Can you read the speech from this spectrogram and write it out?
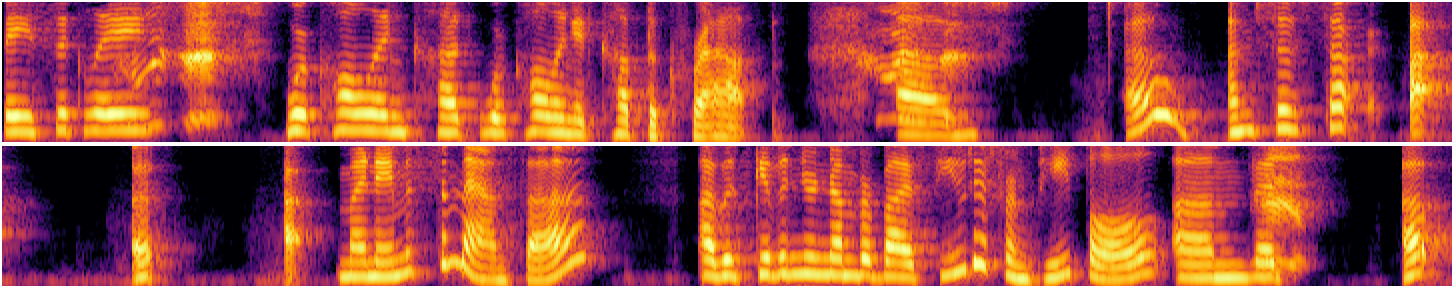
Basically, Who is this? we're calling cut. We're calling it cut the crap. Who is Um, this? Oh, I'm so sorry. Uh, uh, uh, my name is Samantha. I was given your number by a few different people. Um, that Who? oh,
